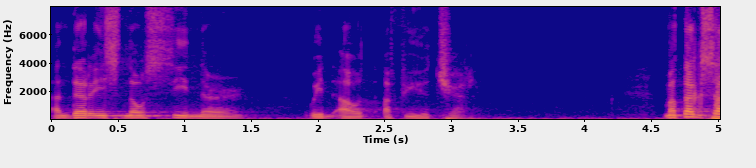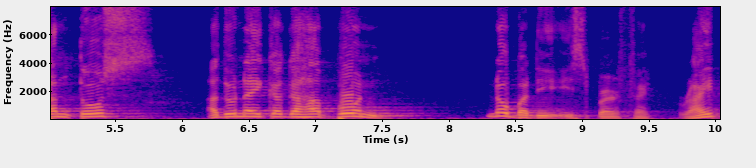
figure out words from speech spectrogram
and there is no sinner without a future. Matag santos, adunay kagahapon, nobody is perfect, right?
